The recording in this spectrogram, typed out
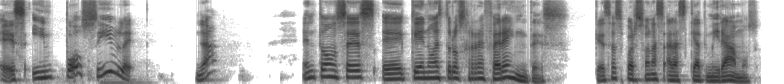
es imposible. ¿Ya? Entonces, eh, que nuestros referentes, que esas personas a las que admiramos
